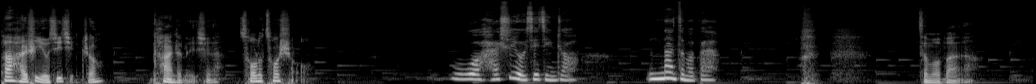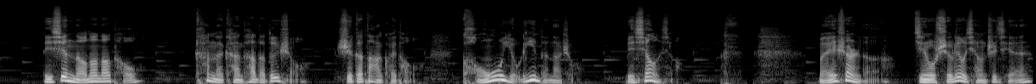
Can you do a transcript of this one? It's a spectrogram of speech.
她还是有些紧张，看着雷轩搓了搓手：“我还是有些紧张，那怎么办？”“ 怎么办啊？”李现挠了挠头，看了看他的对手，是个大块头、孔武有力的那种，便笑了笑：“ 没事的，进入十六强之前，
